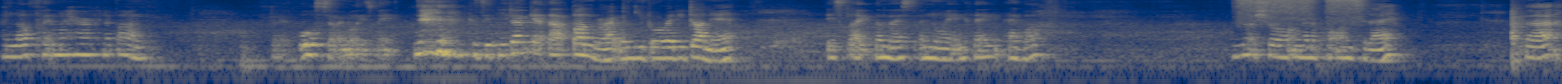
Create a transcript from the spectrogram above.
I love putting my hair up in a bun, but it also annoys me because if you don't get that bun right when you've already done it, it's like the most annoying thing ever. I'm not sure what I'm to put on today, but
